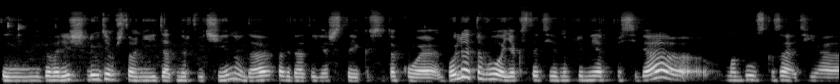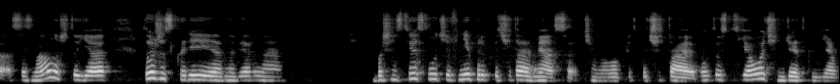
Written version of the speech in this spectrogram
ты не говоришь людям, что они едят мертвечину, да, когда ты ешь стейк и все такое. Более того, я, кстати, например, про себя могу сказать, я осознала, что я тоже скорее, наверное, в большинстве случаев не предпочитаю мясо, чем его предпочитаю. Ну, то есть я очень редко ем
